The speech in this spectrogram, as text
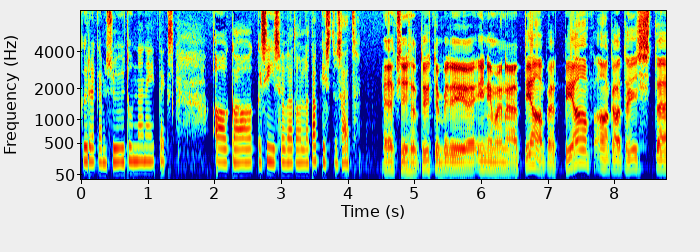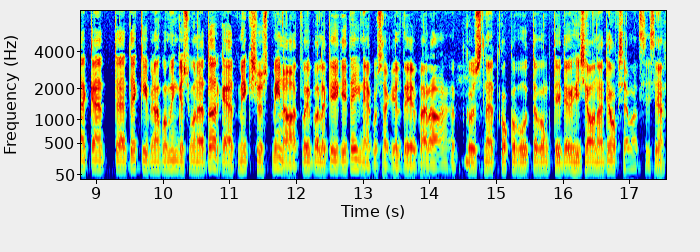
kõrgem süütunne näiteks, aga ka siis võivad olla takistused ehk siis, et ühtepidi inimene teab, et peab, aga teist kätt tekib nagu mingisugune tõrge, et miks just mina, et võib-olla keegi teine kusagil teeb ära, et kus need kokkupuutepunktid ja ühisjooned jooksevad siis, jah?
